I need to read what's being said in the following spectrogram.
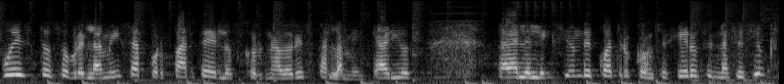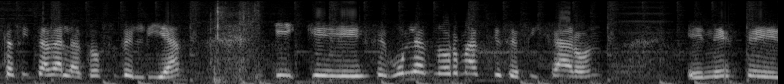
puesto sobre la mesa por parte de los coordinadores parlamentarios para la elección de cuatro consejeros en la sesión que está citada a las 12 del día y que según las normas que se fijaron en este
